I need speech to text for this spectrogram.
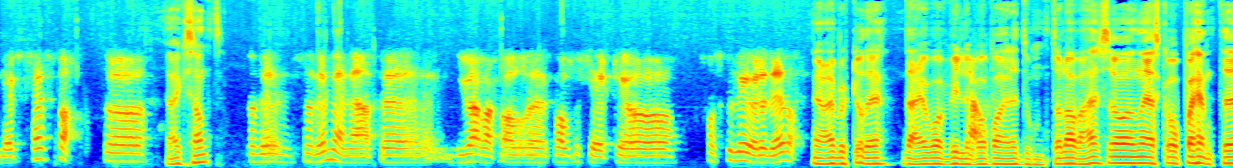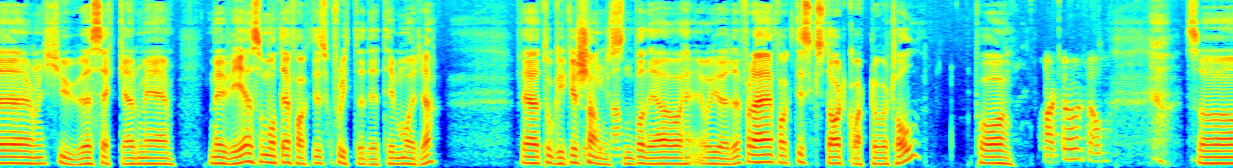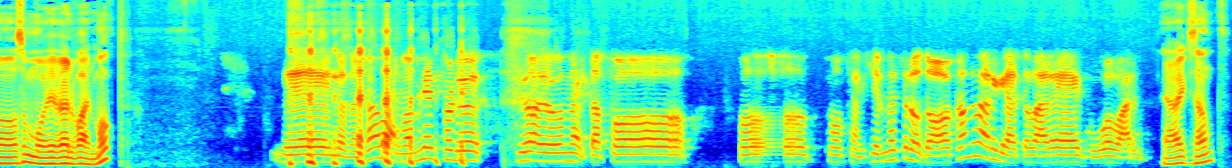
løpsfest. Da. Så, ja, ikke sant? Så det, så det, mener jeg at uh, du er i hvert fall kvalifisert til å, å, skulle gjøre det, da. Ja, jeg burde jo det. Det er jo, ville ja. bare dumt å la være. Så når jeg skal opp og hente 20 sekker med, med ved, så måtte jeg faktisk flytte det til morgen. For jeg tok ikke sjansen på det å, å, gjøre det. For det er faktisk start kvart over tolv. På Kvart over tolv. Så, så må vi vel varme opp? Det lønner seg å varme opp litt, for du, du har jo meldt deg på, på, på fem kilometer, og da kan det være greit å være god og varm. Ja, ikke sant?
